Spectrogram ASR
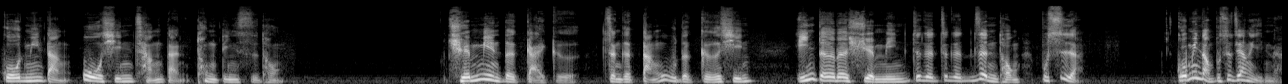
国民党卧薪尝胆、痛定思痛、全面的改革，整个党务的革新，赢得了选民这个这个认同，不是啊？国民党不是这样赢的。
